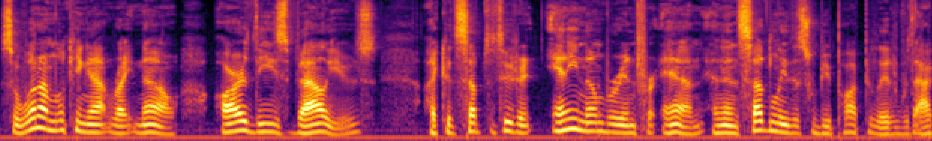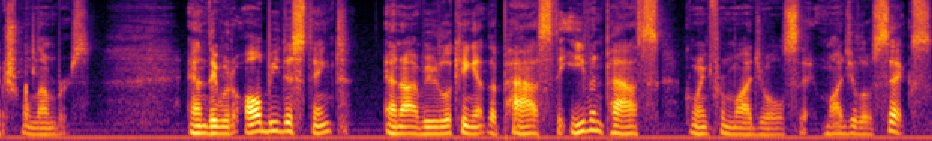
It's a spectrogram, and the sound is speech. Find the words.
So what I'm looking at right now are these values. I could substitute any number in for n, and then suddenly this would be populated with actual numbers. And they would all be distinct and I'll be looking at the paths, the even paths going from module modulo 6.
